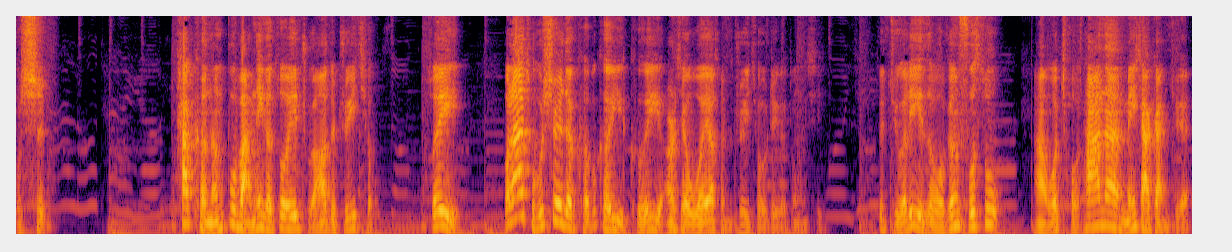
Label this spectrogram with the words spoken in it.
不是。他可能不把那个作为主要的追求，所以柏拉图式的可不可以？可以，而且我也很追求这个东西。就举个例子，我跟扶苏啊，我瞅他呢没啥感觉，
